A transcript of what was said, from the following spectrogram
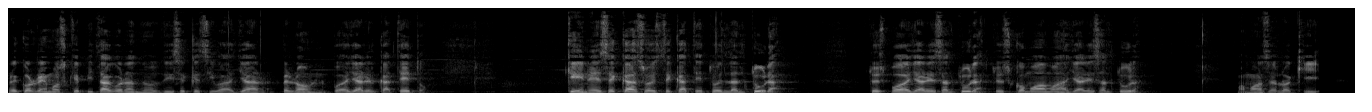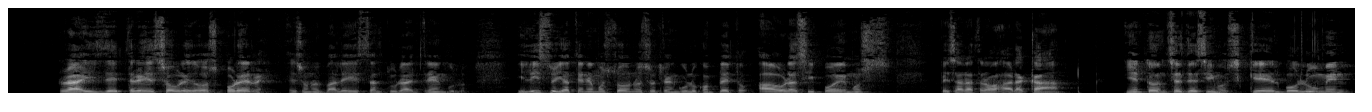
Recordemos que Pitágoras nos dice que si va a hallar, perdón, puede hallar el cateto, que en ese caso este cateto es la altura. Entonces puedo hallar esa altura. Entonces, ¿cómo vamos a hallar esa altura? Vamos a hacerlo aquí. Raíz de 3 sobre 2 por r. Eso nos vale esta altura del triángulo. Y listo, ya tenemos todo nuestro triángulo completo. Ahora sí podemos empezar a trabajar acá. Y entonces decimos que el volumen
